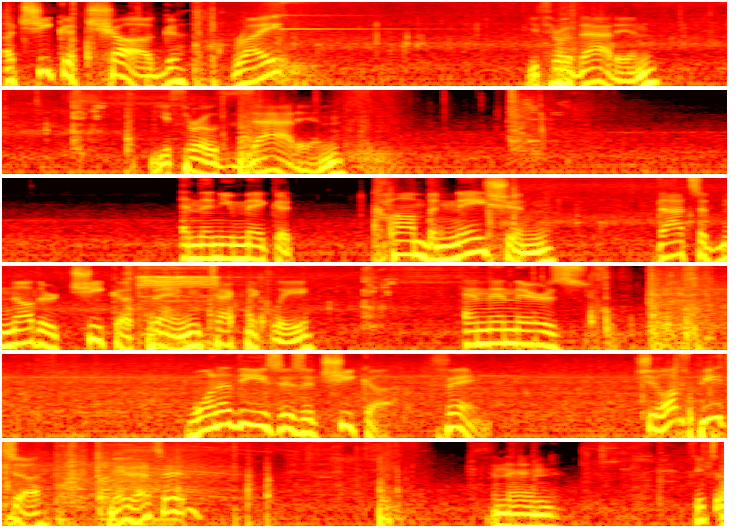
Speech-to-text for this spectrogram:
a Chica chug, right? You throw that in. You throw that in. And then you make a combination. That's another Chica thing, technically. And then there's one of these is a Chica thing. She loves pizza. Maybe that's it. And then pizza?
